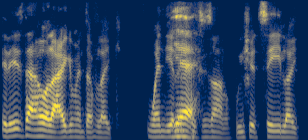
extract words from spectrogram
it is that whole argument of like when the Yeah. Olympics is on, we should see like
